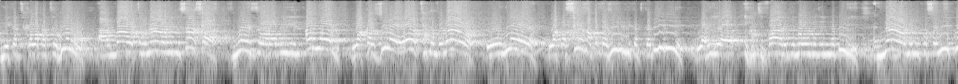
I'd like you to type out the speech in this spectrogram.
ni katika wakati huu ambao tunao hivi sasa, mwezi wa Rabiul Awwal, wakazua watu jambo lao wenyewe, wakasema kwamba hili ni katika dini, wa hiya ihtifali bimaulidi nabii, nao ni mkusanyiko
